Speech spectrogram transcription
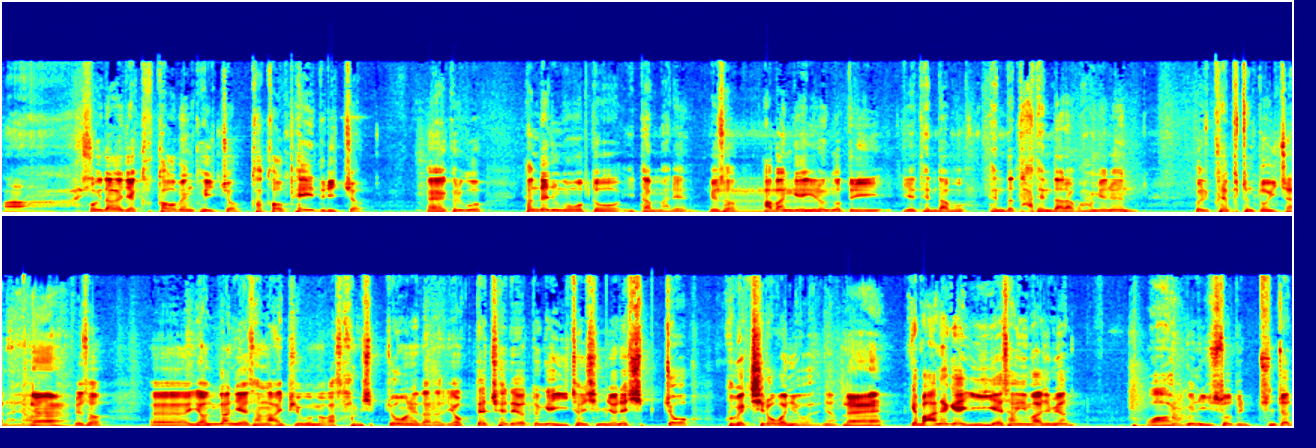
아 거기다가 이제 카카오뱅크 있죠, 카카오페이들 있죠. 네, 그리고 현대중공업도 있단 말이에요. 그래서 하반기에 이런 것들이 이제 된다, 뭐, 된다, 다 된다라고 하면은 그 크래프톤 또 있잖아요. 네. 그래서 에, 연간 예상 IPO 규모가 30조 원에 달해서 역대 최대였던 게 2010년에 10조 907억 원이거든요. 네. 그러니까 만약에 이 예상이 맞으면 와 이건 있어도 진짜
